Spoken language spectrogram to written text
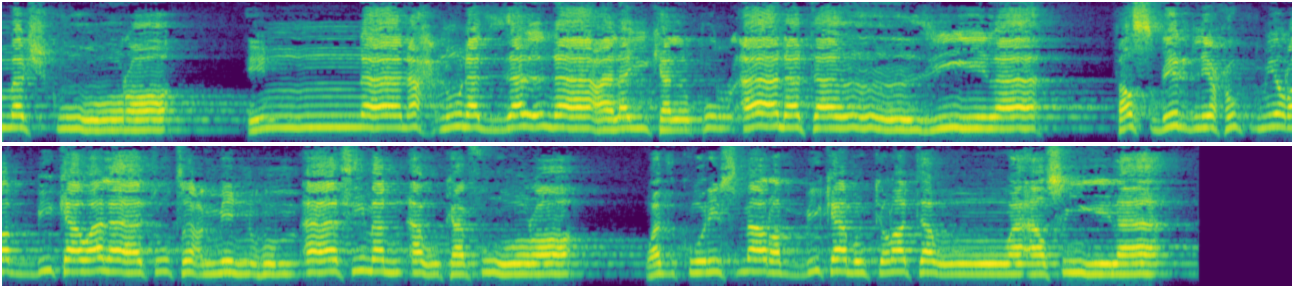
مشكورا. إِنَّا نَحْنُ نَزَّلْنَا عَلَيْكَ الْقُرْآنَ تَنزِيلًا. فَاصْبِرْ لِحُكْمِ رَبِّكَ وَلَا تُطِعْ مِنْهُمْ آثِمًا أَوْ كَفُورًا. وَاذْكُرِ اسْمَ رَبِّكَ بُكْرَةً وَأَصِيلًا.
